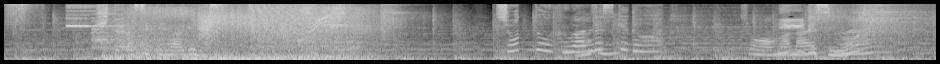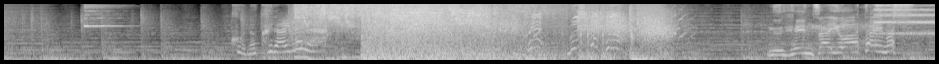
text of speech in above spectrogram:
浸らせてあげますちょっと不安ですけどしょうがないですよ。このくらいなら。無変剤を与えます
